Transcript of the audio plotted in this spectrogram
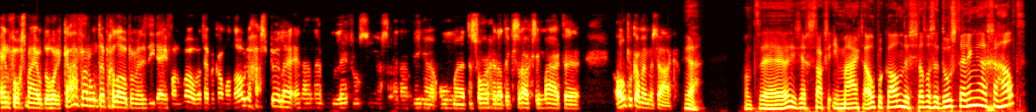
en volgens mij op de horecava rond heb gelopen met het idee van wow, wat heb ik allemaal nodig aan spullen en aan leveranciers en aan dingen om te zorgen dat ik straks in maart open kan met mijn zaak. Ja, want je zegt straks in maart open kan, dus dat was de doelstelling gehaald?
